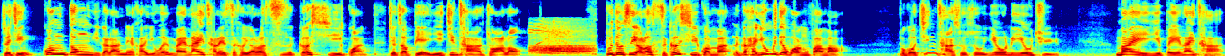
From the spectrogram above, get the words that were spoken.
最近广东一个男的哈，因为买奶茶的时候要了四个吸管，就遭便衣警察抓了。不都是要了四个吸管吗？那个还有没得王法嘛？不过警察叔叔有理有据，买一杯奶茶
